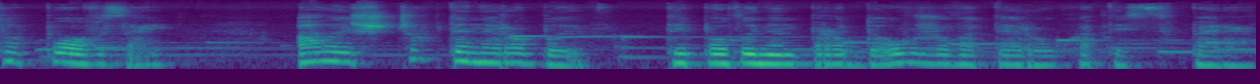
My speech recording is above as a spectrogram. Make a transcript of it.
то повзай. Але що б ти не робив, ти повинен продовжувати рухатись вперед.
